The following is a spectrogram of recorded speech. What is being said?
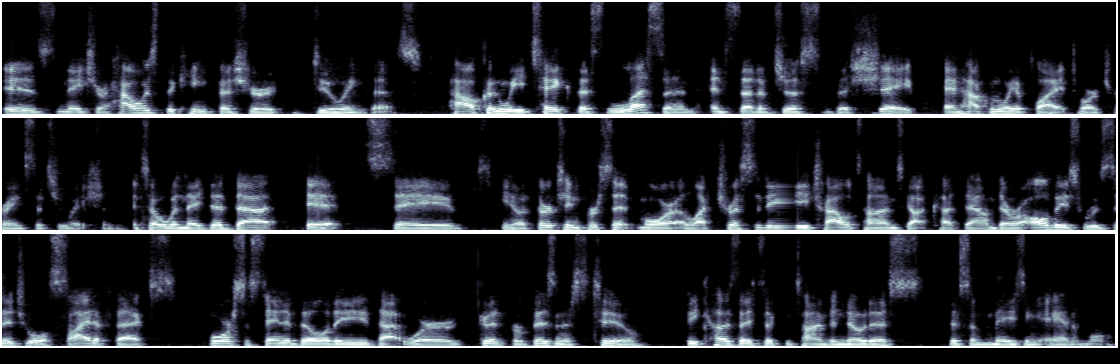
is nature, how is the kingfisher doing this? how can we take this lesson instead of just the shape and how can we apply it to our train situation and so when they did that it saved you know 13% more electricity travel times got cut down there were all these residual side effects for sustainability that were good for business too because they took the time to notice this amazing animal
